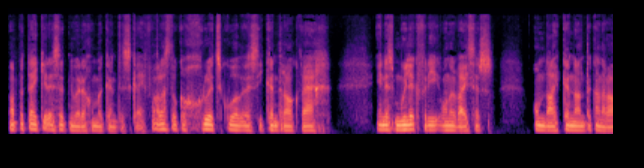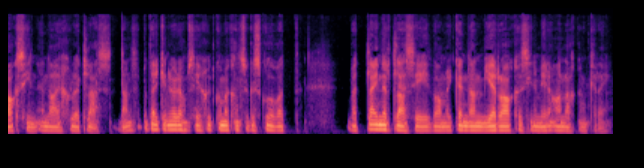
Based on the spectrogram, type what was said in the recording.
Maar partykeer is dit nodig om 'n kind te skuif. Veral as dit ook 'n groot skool is, die kind raak weg en is moeilik vir die onderwysers om daai kind dan te kan raak sien in daai groot klas. Dan is dit partykeer nodig om sê goed, kom ek gaan soek 'n skool wat wat kleiner klasse het waar my kind dan meer raak gesien en meer aandag kan kry.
